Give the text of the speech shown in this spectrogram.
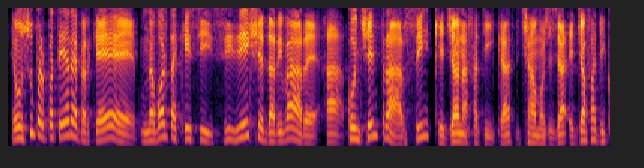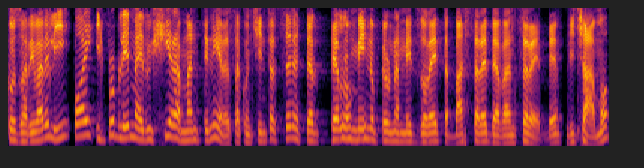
È un superpotere perché una volta che si, si riesce ad arrivare a concentrarsi, che è già una fatica, diciamo già, è già faticoso arrivare lì, poi il problema è riuscire a mantenere questa concentrazione per perlomeno per una mezz'oretta, basterebbe, avanzerebbe, diciamo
